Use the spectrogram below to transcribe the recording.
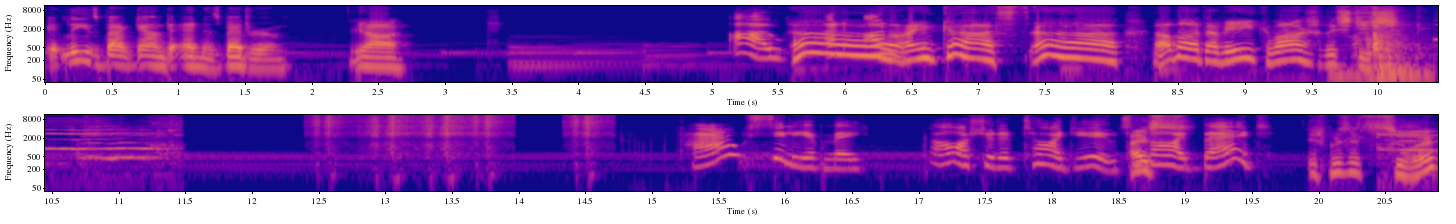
It leads back down to Edna's bedroom. ja. Oh, Ah, an un- ein Gast. Ah, aber der Weg war richtig. how silly of me. I should have tied you to I s- my bed. Ich muss jetzt zurück.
